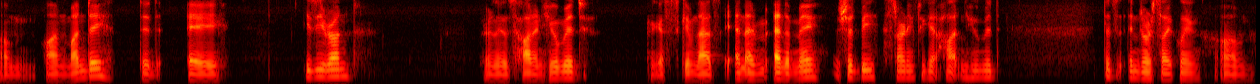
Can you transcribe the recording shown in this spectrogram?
Um, on Monday, did a easy run. Apparently, it was hot and humid. I guess given that it's end, end of May, it should be starting to get hot and humid. Did indoor cycling. Um,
